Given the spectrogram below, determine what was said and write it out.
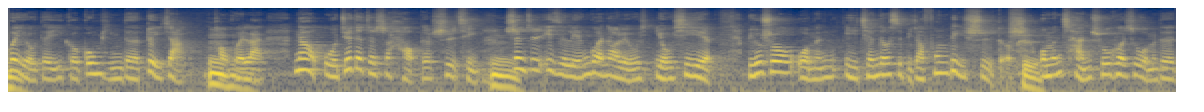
会有的一个公平的对价跑回来。那我觉得这是好的事情，嗯、甚至一直连贯到游游戏业。比如说，我们以前都是比较封闭式的，是我们产出或是我们的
